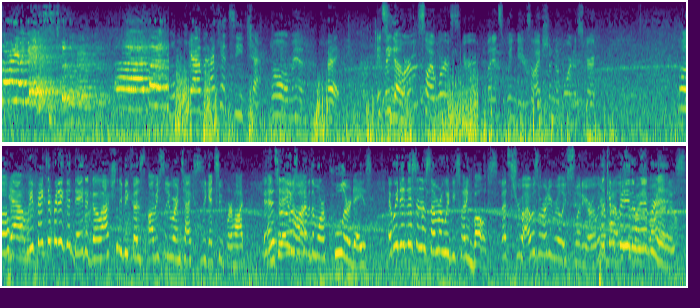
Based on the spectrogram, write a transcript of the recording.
sorry, I missed. uh, I I. Yeah, but I can't see chat. Oh man. All right. It's We go. warm, so I wore a skirt, but it's windy, so I shouldn't have worn a skirt. Oh, Yeah, we picked a pretty good day to go actually because obviously we're in Texas, it gets super hot. It and today really was hot. one of the more cooler days. If we did this in the summer, we'd be sweating balls. That's true. I was already really sweaty earlier. Look how pretty the river water is.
